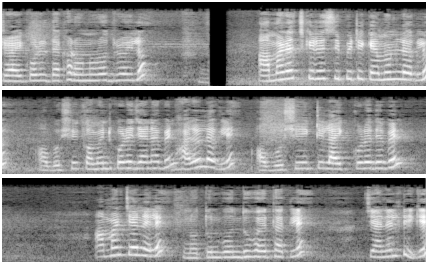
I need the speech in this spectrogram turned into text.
ট্রাই করে দেখার অনুরোধ রইল। আমার আজকে রেসিপিটি কেমন লাগল? অবশ্যই কমেন্ট করে জানাবেন। ভালো লাগলে অবশ্যই একটি লাইক করে দেবেন। আমার চ্যানেলে নতুন বন্ধু হয়ে থাকলে চ্যানেলটিকে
